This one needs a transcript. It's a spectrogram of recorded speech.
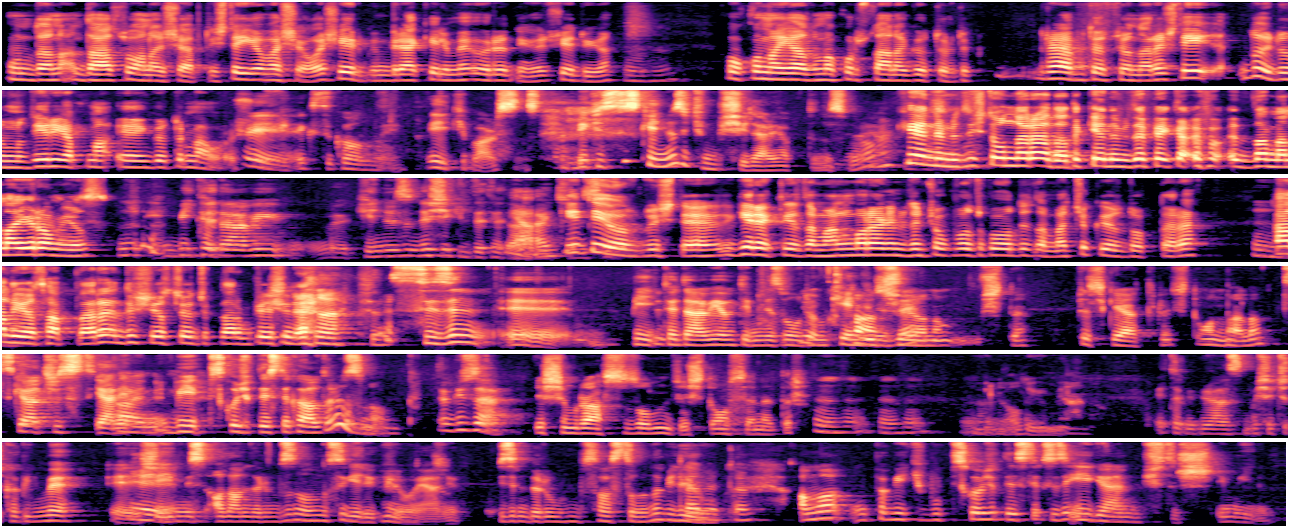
ondan daha sonra iş yaptı. İşte yavaş yavaş her gün birer kelime öğreniyor, şey diyor. Okuma yazma kurslarına götürdük. Rehabilitasyonlara işte duyduğumuz yeri yapma, e, götürme uğraşı. İyi, eksik olmayın. İyi ki varsınız. Peki siz kendiniz için bir şeyler yaptınız mı? Kendimiz işte onları adadık. Kendimize pek zaman ayıramıyoruz. Bir tedavi, kendinizi ne şekilde tedavi Ya ettiniz? gidiyoruz işte gerektiği zaman moralimizin çok bozuk olduğu zaman çıkıyoruz doktora. Alıyoruz hapları, düşüyoruz çocukların peşine. Sizin e, bir tedavi yönteminiz oldu mu Yok kendinize? tansiyonum işte psikiyatri işte onlarla Psikiyatrist yani Aynen. bir psikolojik destek aldınız mı? Ya, güzel. Eşim rahatsız olunca işte 10 senedir öyle alıyorum yani. E tabii biraz başa çıkabilme e, Evet. şeyimiz, alanlarımızın olması gerekiyor yani. Bizim de ruhumuz hastalığını biliyor. tabii tabii. Ama tabii ki bu psikolojik destek size iyi gelmiştir eminim.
